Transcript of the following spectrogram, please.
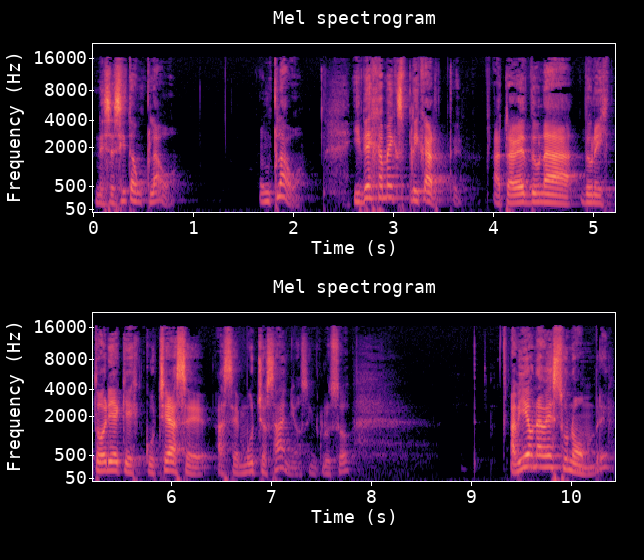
Necesita un clavo un clavo. Y déjame explicarte, a través de una, de una historia que escuché hace, hace muchos años incluso, había una vez un hombre,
